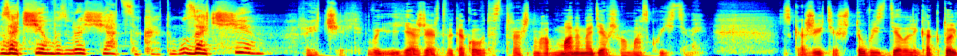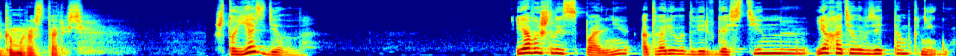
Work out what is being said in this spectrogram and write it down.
зачем возвращаться к этому? Зачем? Рэчель, вы и я жертвы какого-то страшного обмана, надевшего маску истины. Скажите, что вы сделали, как только мы расстались? Что я сделала? Я вышла из спальни, отворила дверь в гостиную. Я хотела взять там книгу.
